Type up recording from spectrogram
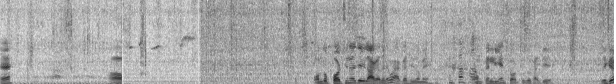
હે હા આમ તો ફોર્ચ્યુનર જેવી લાગે છે ને આગળથી તમે આમ કઈ લઈએ ને શોર્ટ તો ખાલી દેખે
